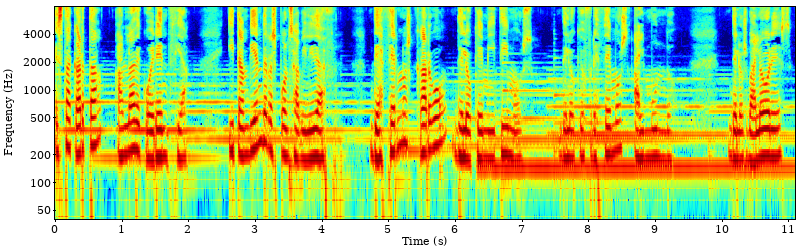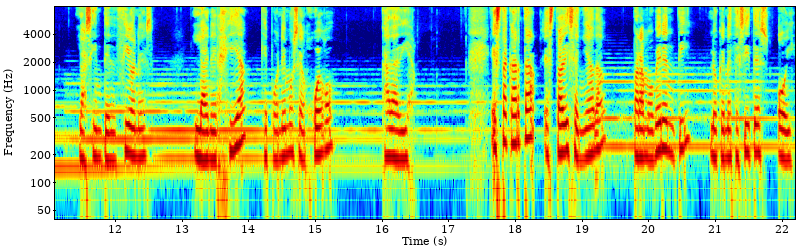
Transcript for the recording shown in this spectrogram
Esta carta habla de coherencia y también de responsabilidad, de hacernos cargo de lo que emitimos, de lo que ofrecemos al mundo, de los valores, las intenciones, la energía que ponemos en juego cada día. Esta carta está diseñada para mover en ti lo que necesites hoy.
